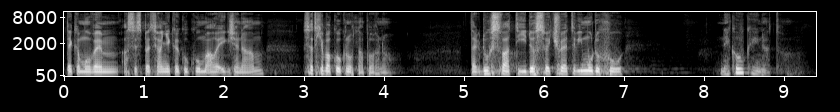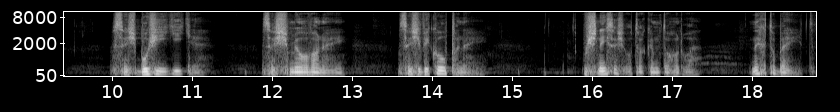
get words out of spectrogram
teďka mluvím asi speciálně ke kukům, ale i k ženám, se třeba kouknout na porno. Tak Duch Svatý dosvědčuje tvýmu duchu, nekoukej na to. Seš boží dítě. Seš milovaný. Seš vykoupený. Už nejseš otrokem tohohle. Nech to bejt.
